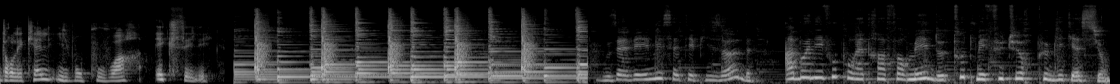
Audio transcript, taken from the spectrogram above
dans lesquelles ils vont pouvoir exceller. Vous avez aimé cet épisode? Abonnez-vous pour être informé de toutes mes futures publications.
